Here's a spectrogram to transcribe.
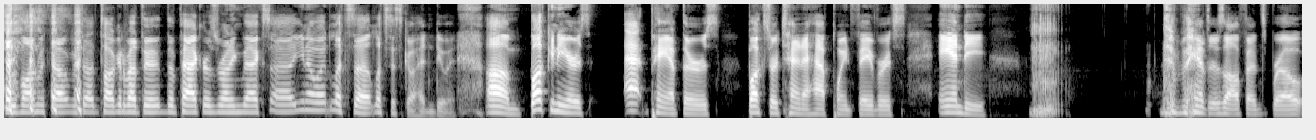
move on without without talking about the the Packers running backs. Uh, you know what? Let's uh let's just go ahead and do it. Um, Buccaneers at Panthers. Bucs are ten and a half point favorites. Andy, the Panthers offense, bro.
